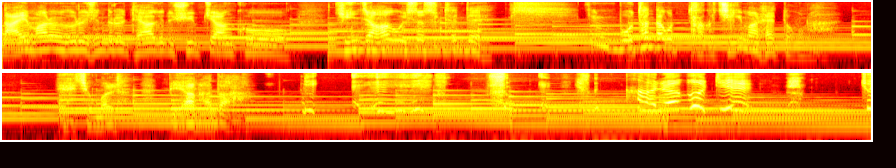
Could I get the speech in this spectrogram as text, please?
나이 많은 어르신들을 대하기도 쉽지 않고 긴장하고 있었을 텐데 못한다고 다그치기만 했더구나. 예, 정말 미안하다. 할아버지, 저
